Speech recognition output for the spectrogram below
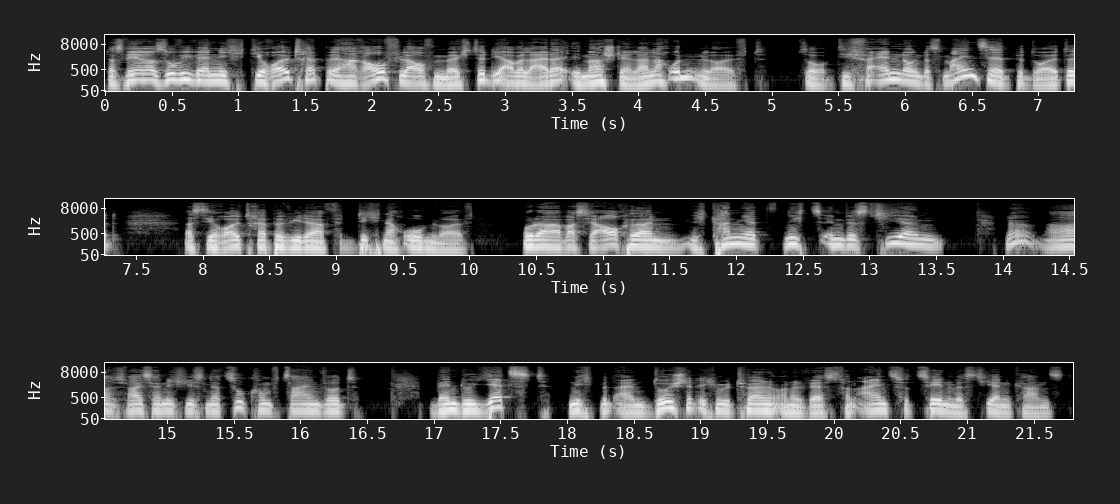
Das wäre so, wie wenn ich die Rolltreppe herauflaufen möchte, die aber leider immer schneller nach unten läuft. So, die Veränderung des Mindset bedeutet, dass die Rolltreppe wieder für dich nach oben läuft. Oder was wir auch hören, ich kann jetzt nichts investieren, Ne? Oh, ich weiß ja nicht, wie es in der Zukunft sein wird. Wenn du jetzt nicht mit einem durchschnittlichen Return on Invest von 1 zu 10 investieren kannst,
